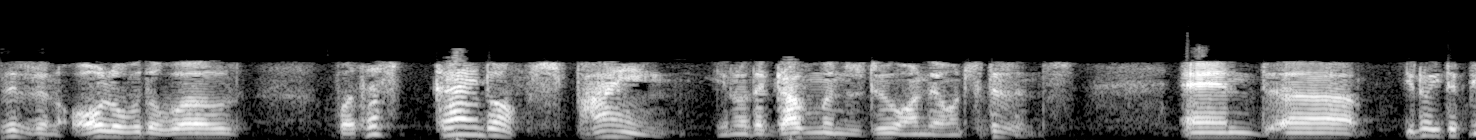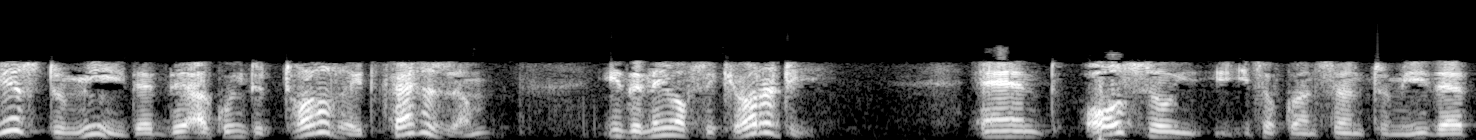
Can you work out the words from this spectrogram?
citizen all over the world for this kind of spying, you know, the governments do on their own citizens. And, uh, you know, it appears to me that they are going to tolerate fascism in the name of security. And also, it's of concern to me that,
